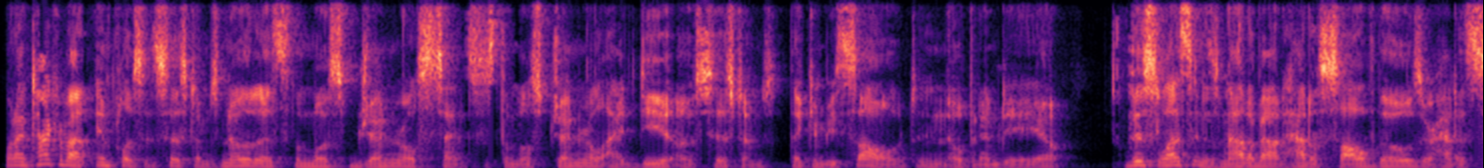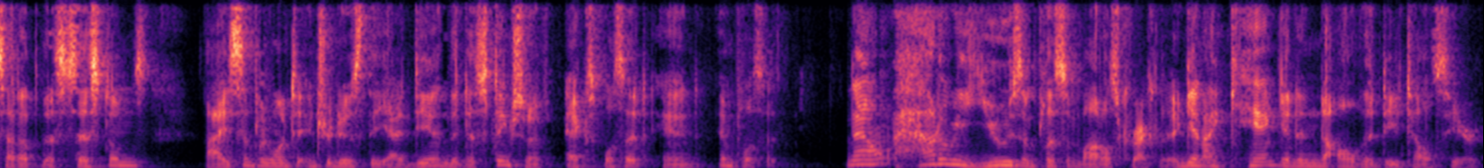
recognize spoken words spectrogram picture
When I talk about implicit systems, know that it's the most general sense, it's the most general idea of systems that can be solved in OpenMDAO. This lesson is not about how to solve those or how to set up the systems. I simply want to introduce the idea and the distinction of explicit and implicit. Now, how do we use implicit models correctly? Again, I can't get into all the details here,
